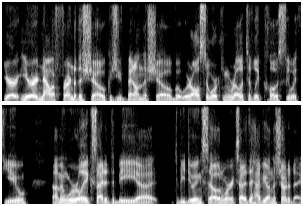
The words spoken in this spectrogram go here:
you're you're now a friend of the show because you've been on the show, but we're also working relatively closely with you. Um, and we're really excited to be uh, to be doing so. And we're excited to have you on the show today.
